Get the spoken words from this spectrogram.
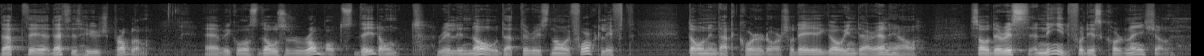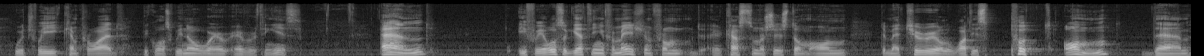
that uh, that is a huge problem uh, because those robots they don't really know that there is no forklift down in that corridor, so they go in there anyhow. So there is a need for this coordination, which we can provide because we know where everything is. And if we also get the information from the customer system on the material, what is put on the,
